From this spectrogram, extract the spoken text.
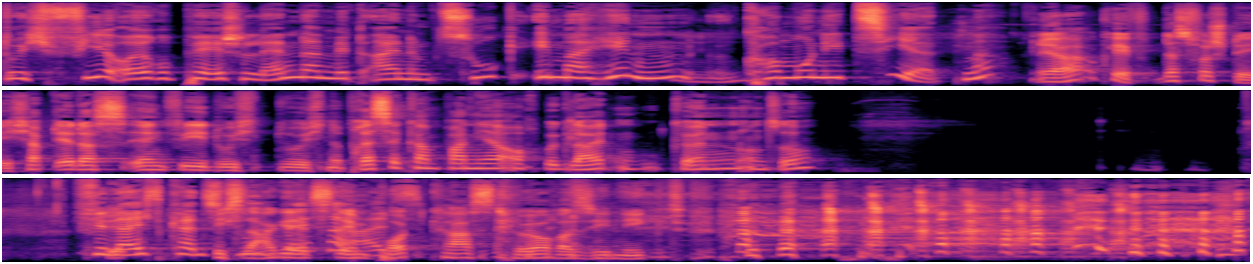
durch vier europäische Länder mit einem Zug immerhin kommuniziert. Ne? Ja, okay, das verstehe ich. Habt ihr das irgendwie durch, durch eine Pressekampagne auch begleiten können und so? Vielleicht kannst Ich du sage jetzt dem Podcast-Hörer, sie nickt.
